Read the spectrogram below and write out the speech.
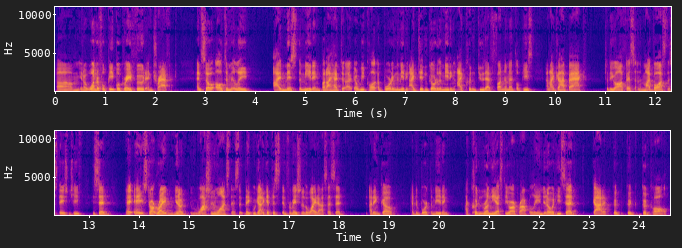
Um, you know, wonderful people, great food, and traffic. And so ultimately, I missed the meeting, but I had to, uh, we call it aborting the meeting. I didn't go to the meeting. I couldn't do that fundamental piece. And I got back to the office, and my boss, the station chief, he said, Hey, hey start writing. You know, Washington wants this. They, we got to get this information to the White House. I said, I didn't go. I had to abort the meeting. I couldn't run the SDR properly. And you know what he said? Got it. Good, good, good call.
